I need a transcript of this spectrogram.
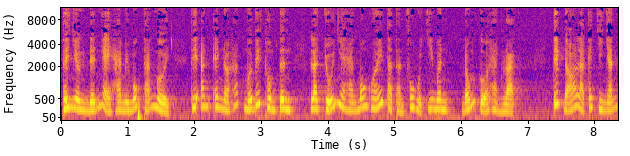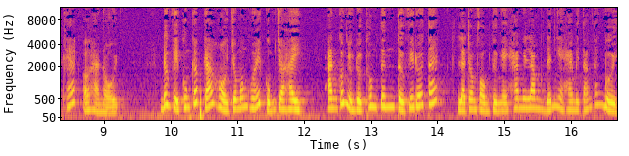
Thế nhưng đến ngày 21 tháng 10 thì anh NH mới biết thông tin là chuỗi nhà hàng món Huế tại thành phố Hồ Chí Minh đóng cửa hàng loạt. Tiếp đó là các chi nhánh khác ở Hà Nội. Đơn vị cung cấp cá hồi cho món Huế cũng cho hay, anh có nhận được thông tin từ phía đối tác là trong vòng từ ngày 25 đến ngày 28 tháng 10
